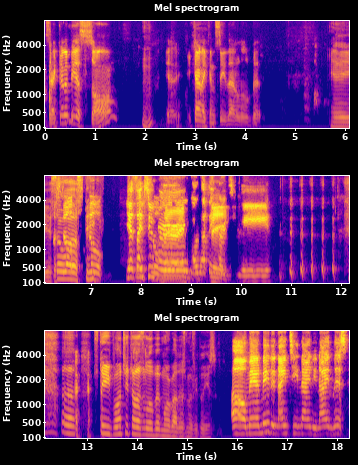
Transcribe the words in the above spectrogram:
is that gonna be a song? Mhm. Yeah, you kind of can see that a little bit. Yeah, yeah. yeah. But So, still, uh, Steve, still, Yes, I'm It's still super. very No, nothing vague. hurts me. uh, Steve, why don't you tell us a little bit more about this movie, please? Oh man, made in 1999. This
